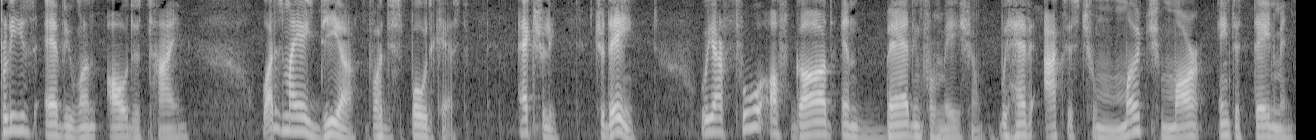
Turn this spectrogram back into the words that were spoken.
please everyone all the time. What is my idea for this podcast? Actually, today we are full of God and bad information. We have access to much more entertainment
